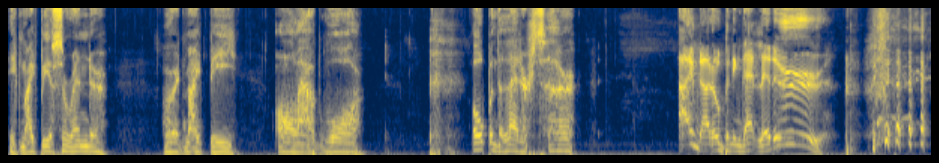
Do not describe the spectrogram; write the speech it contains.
It might be a surrender, or it might be all out war. Open the letter, sir. I'm not opening that letter.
